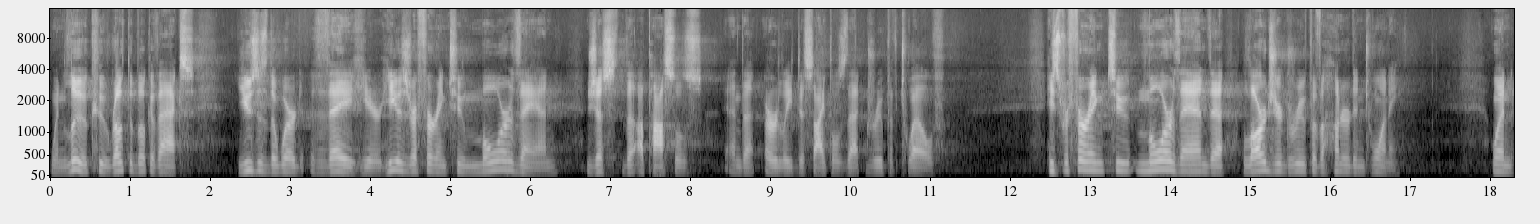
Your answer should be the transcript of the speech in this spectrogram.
When Luke, who wrote the book of Acts, uses the word they here, he is referring to more than just the apostles and the early disciples, that group of 12. He's referring to more than the larger group of 120. When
